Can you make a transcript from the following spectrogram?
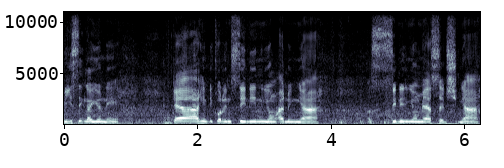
busy ngayon eh. Kaya hindi ko rin sinin yung ano niya, sinin yung message niya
